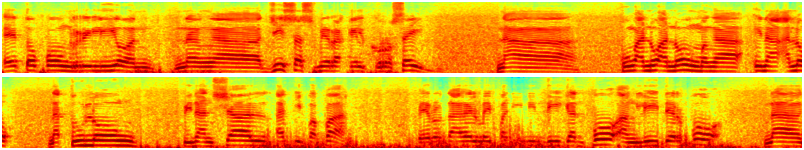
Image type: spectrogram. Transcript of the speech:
ito pong reliyon ng ah, Jesus Miracle Crusade na kung ano-anong mga inaalok na tulong, pinansyal at iba pa. Pero dahil may paninindigan po ang leader po ng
